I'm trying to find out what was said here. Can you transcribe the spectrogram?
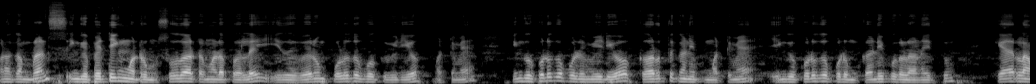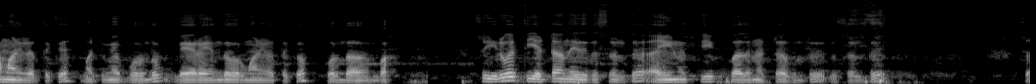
வணக்கம் ஃப்ரெண்ட்ஸ் இங்கு பெட்டிங் மற்றும் சூதாட்டம் நடப்பதில்லை. இது வெறும் பொழுதுபோக்கு வீடியோ மட்டுமே. இங்கு கொடுக்கப்படும் வீடியோ கருத்து கணிப்பு மட்டுமே. இங்கு கொடுக்கப்படும் கணிப்புகள் அனைத்தும் கேரளா மாநிலத்துக்கு மட்டுமே பொருந்தும். வேறு எந்த ஒரு மாநிலத்துக்கும் பொருந்தாதும்பா. ஸோ இருபத்தி எட்டாந்தேதி ரிசல்ட்டு ஐநூற்றி பதினெட்டு அப்படின்ட்டு ரிசல்ட்டு ஸோ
